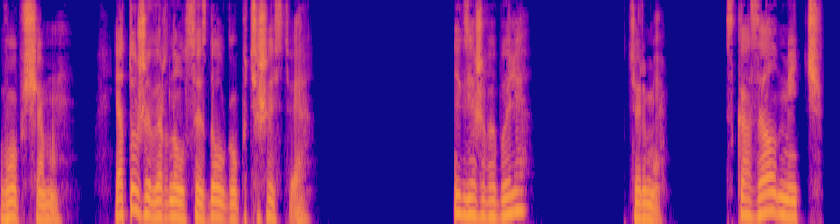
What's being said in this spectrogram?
«В общем, я тоже вернулся из долгого путешествия». «И где же вы были?» «В тюрьме», — сказал Митч.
